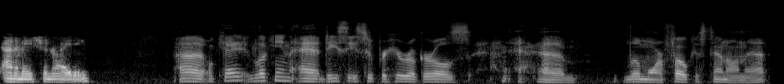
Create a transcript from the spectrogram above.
animation writing. Uh, okay, looking at DC Superhero Girls, um, a little more focused in on that.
